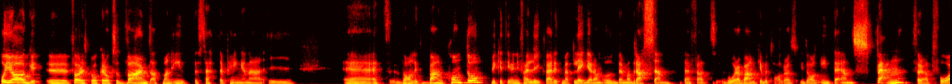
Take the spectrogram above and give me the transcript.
och jag eh, förespråkar också varmt att man inte sätter pengarna i Eh, Eh, ett vanligt bankkonto, vilket är ungefär likvärdigt med att lägga dem under madrassen. Därför att våra banker betalar oss idag inte en spänn för att få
